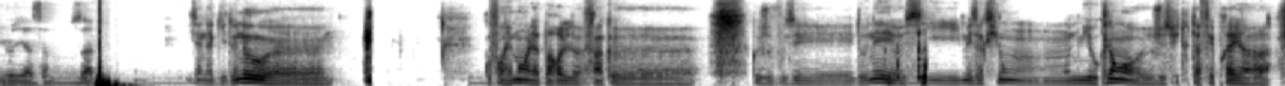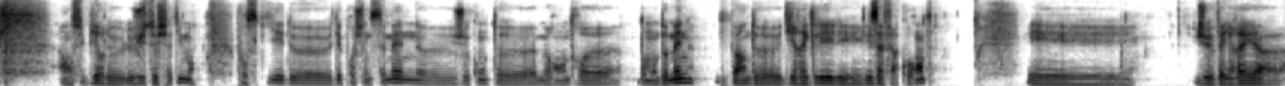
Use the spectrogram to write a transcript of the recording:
Je dis à ça. Izanagi Dono, euh, conformément à la parole enfin, que, que je vous ai donnée, euh, si mes actions ont nuit au clan, euh, je suis tout à fait prêt à, à en subir le, le juste châtiment. Pour ce qui est de, des prochaines semaines, euh, je compte me rendre dans mon domaine, d'y régler les, les affaires courantes. Et je veillerai à...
